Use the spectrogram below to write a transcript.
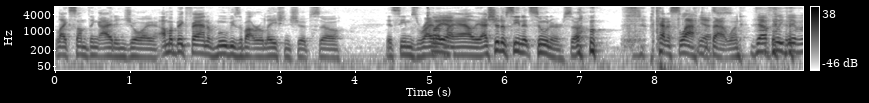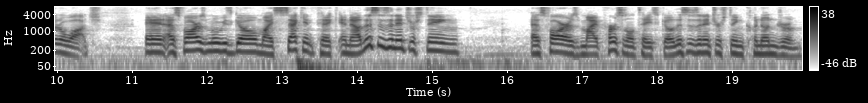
like something I'd enjoy. I'm a big fan of movies about relationships, so it seems right Oh, up yeah. my alley. I should have seen it sooner, so I kind of slacked with that one. Definitely give it a watch. And as far as movies go, my second pick, and now this is an interesting, as far as my personal taste go, this is an interesting conundrum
